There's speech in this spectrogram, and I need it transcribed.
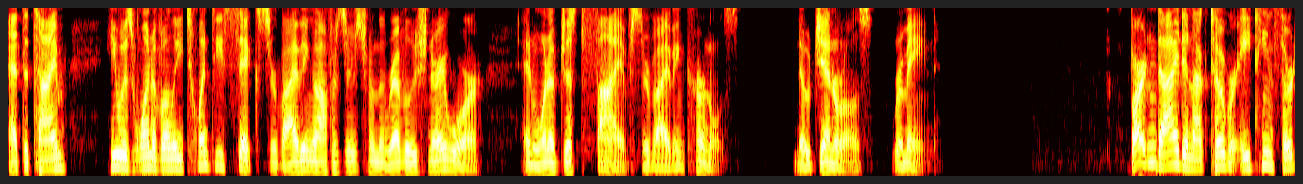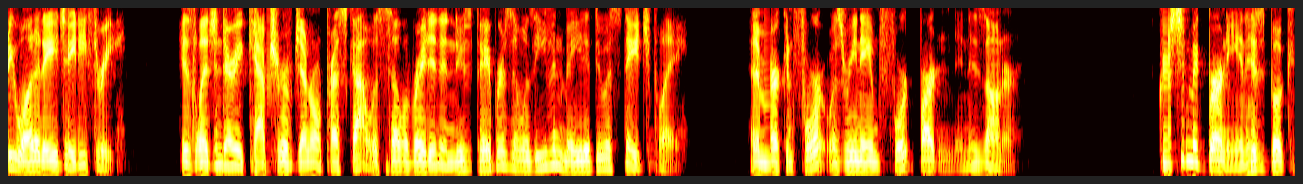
At the time, he was one of only 26 surviving officers from the Revolutionary War and one of just five surviving colonels. No generals remained. Barton died in October 1831 at age 83. His legendary capture of General Prescott was celebrated in newspapers and was even made into a stage play. An American fort was renamed Fort Barton in his honor. Christian McBurney, in his book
